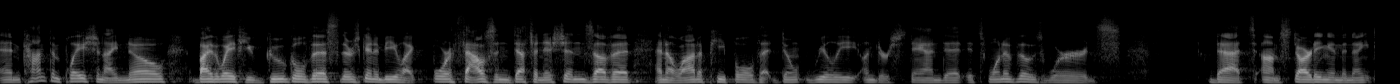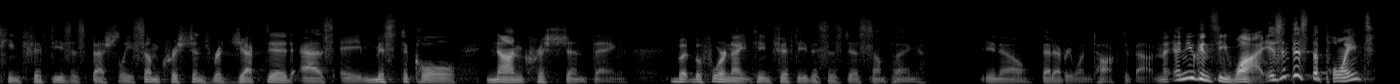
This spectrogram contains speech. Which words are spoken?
And contemplation, I know, by the way, if you Google this, there's going to be like 4,000 definitions of it, and a lot of people that don't really understand it. It's one of those words that, um, starting in the 1950s, especially, some Christians rejected as a mystical, non Christian thing. But before 1950, this is just something you know, that everyone talked about. And, and you can see why. Isn't this the point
